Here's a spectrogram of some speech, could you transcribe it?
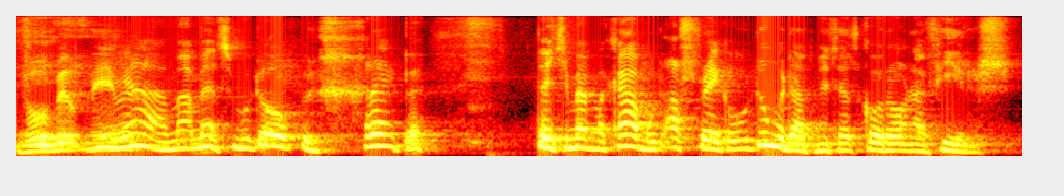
voorbeeld nemen? Ja, maar mensen moeten ook begrijpen dat je met elkaar moet afspreken hoe doen we dat met dat coronavirus.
